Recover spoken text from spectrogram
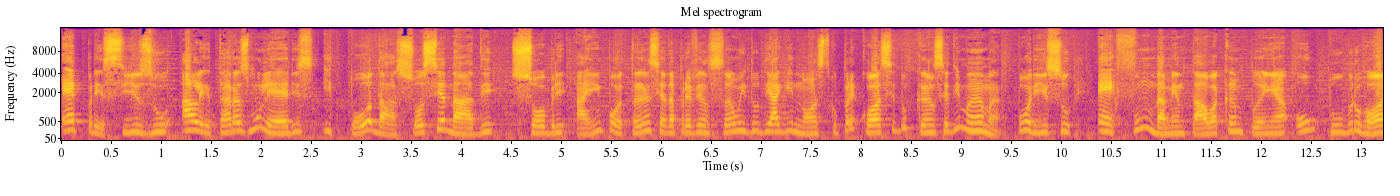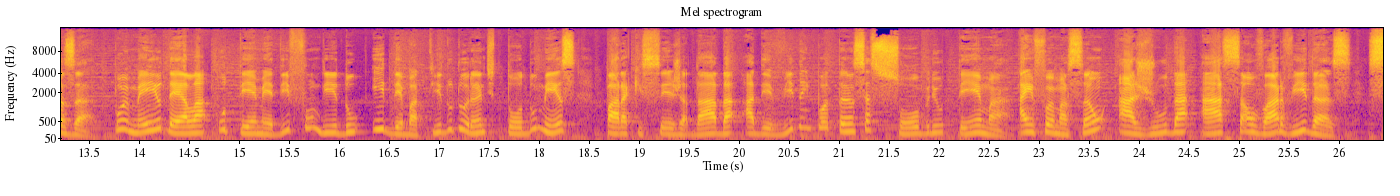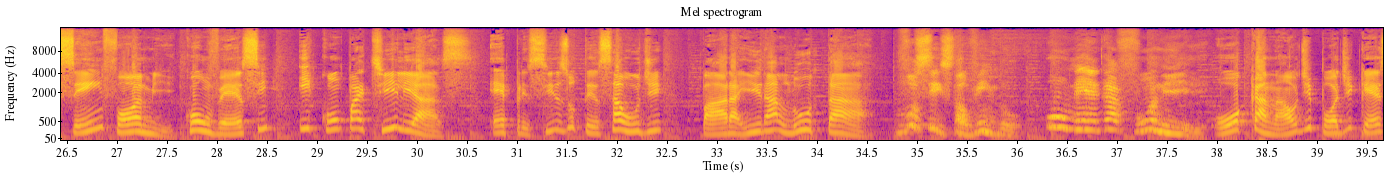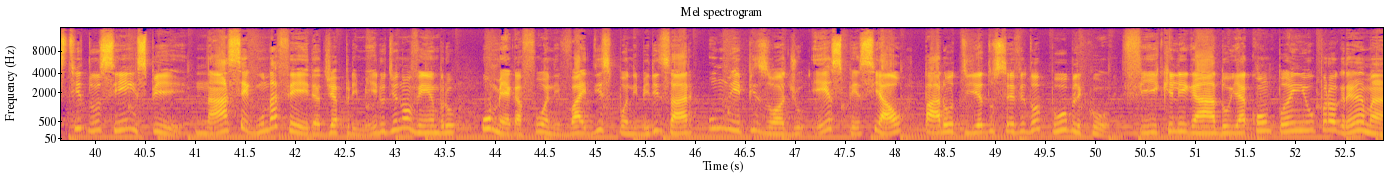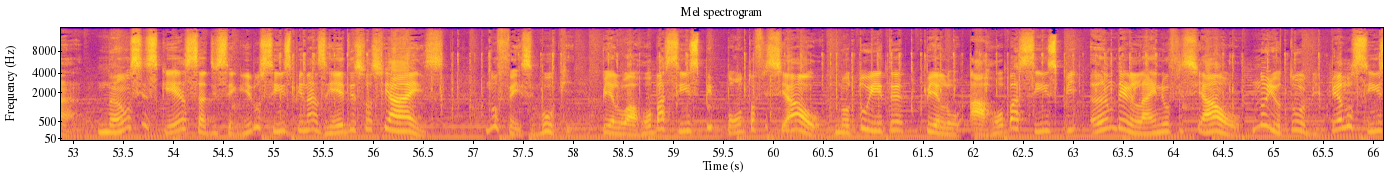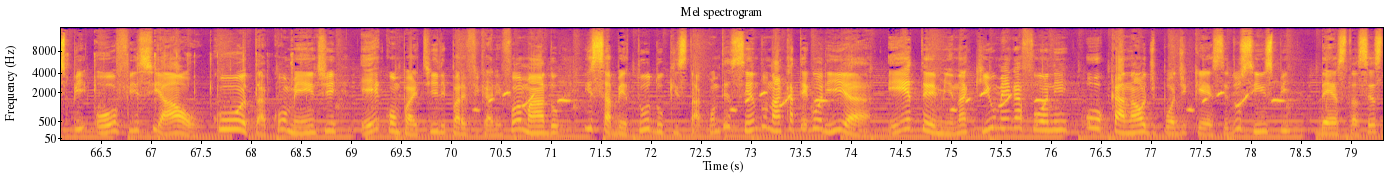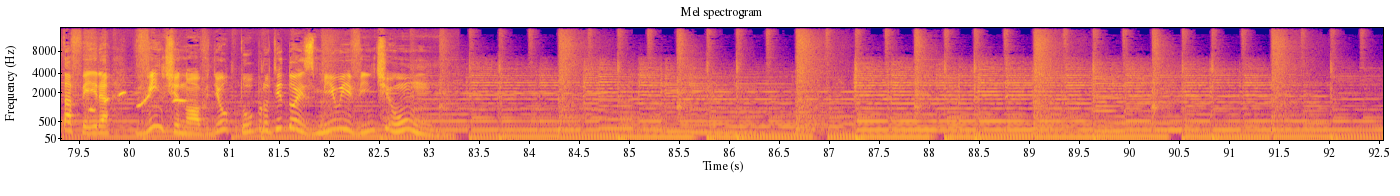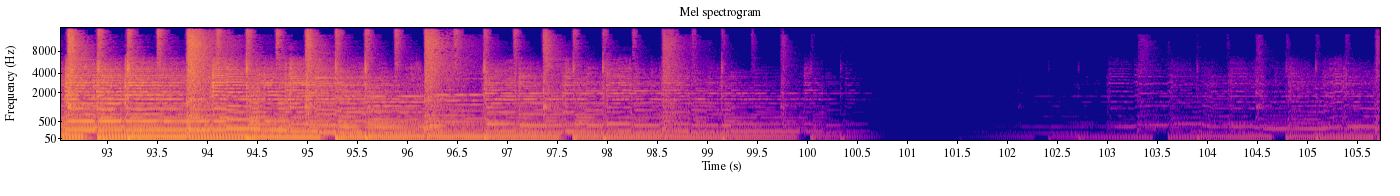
é preciso alertar as mulheres e toda a sociedade sobre a importância da prevenção e do diagnóstico precoce do câncer de mama. Por isso, é fundamental a campanha Outubro Rosa. Por meio dela, o tema é difundido e debatido durante todo o mês para que seja dada a devida importância sobre o tema. A informação ajuda a salvar vidas. Se informe, converse e compartilhe-as. É preciso ter saúde para ir à luta. Você está ouvindo? o Megafone, o canal de podcast do SINSP. Na segunda-feira, dia 1 de novembro, o Megafone vai disponibilizar um episódio especial para o Dia do Servidor Público. Fique ligado e acompanhe o programa. Não se esqueça de seguir o SINSP nas redes sociais. No Facebook, pelo arroba oficial, no Twitter pelo arroba underline oficial, no YouTube pelo CISP oficial. Curta, comente e compartilhe para ficar informado e saber tudo o que está acontecendo na categoria. E termina aqui o Megafone, o canal de podcast do CISP desta sexta-feira, 29 de outubro de 2021.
